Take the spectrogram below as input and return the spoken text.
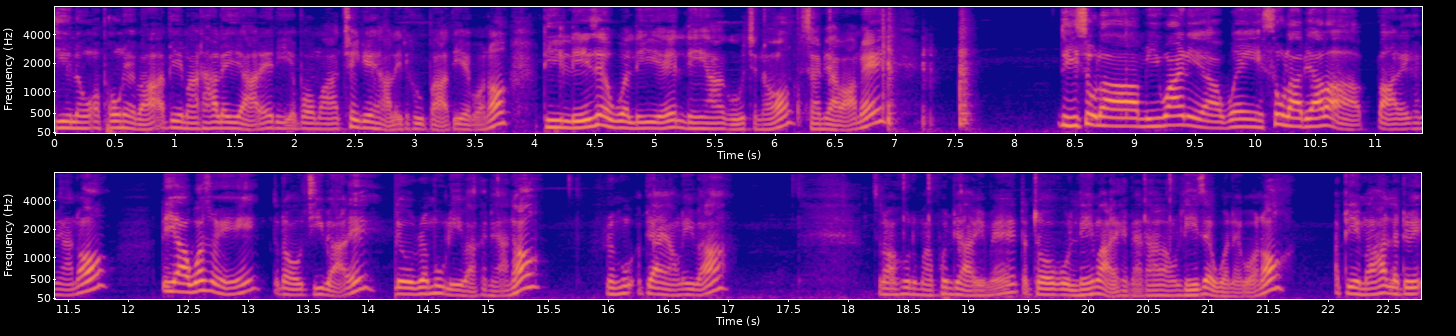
ရေလုံးအဖုံးနဲ့ပါအပြင်မှာထားလိုက်ရတယ်ဒီအပေါ်မှာချိတ်တဲ့ဟာလေးတစ်ခုပါသေးရပေါ့နော်ဒီ40ဝက်လေးရဲ့လင်းအားကိုကျွန်တော်စမ်းပြပါမယ်ဒီဆိုလာမီဝိုင်းနေတာဝင်ဆိုလာပြားပါပါတယ်ခင်ဗျာနော်100ဝက်ဆိုရင်တော်တော်ကြီးပါတယ်ဒီလို remove လေးပါခင်ဗျာနော် remove အပြရောင်လေးပါကျွန်တော်အခုဒီမှာဖွင့်ပြပေးမယ်တော်တော်ကိုလင်းပါတယ်ခင်ဗျာဒါတော့40ဝက်နဲ့ပေါ့နော်အပြင်မှာလက်တွေ့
